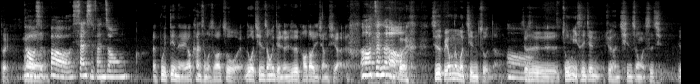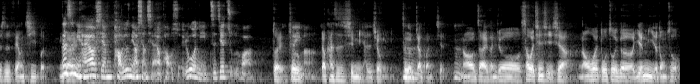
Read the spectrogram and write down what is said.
对。泡是泡三十分钟。呃，不一定呢，要看什么时候要做。哎，如果轻松一点的，就是泡到你想起来。啊、哦，真的哦。对，其实不用那么精准啊。哦。就是煮米是一件觉得很轻松的事情，就是非常基本。但是你还要先泡，就是你要想起来要泡水。如果你直接煮的话，对，可以吗？要看是新米还是旧米，这个比较关键。嗯，然后再可能就稍微清洗一下，然后会多做一个盐米的动作。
